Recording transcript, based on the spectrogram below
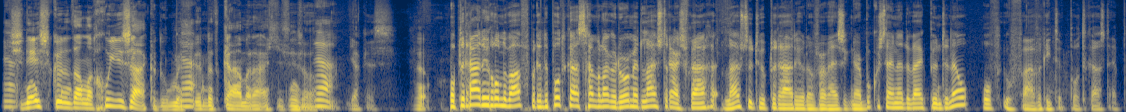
Ja. De Chinezen kunnen dan nog goede zaken doen met, Ja. met cameraatjes en zo. Ja. Jakkes. Ja. Op de radio ronden we af, maar in de podcast gaan we langer door met luisteraarsvragen. Luistert u op de radio, dan verwijs ik naar boekensteinendewijk.nl of uw favoriete podcast-app.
